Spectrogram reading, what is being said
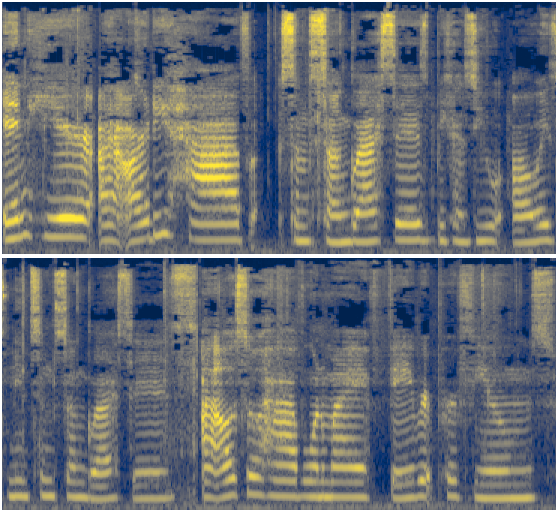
in here I already have some sunglasses because you always need some sunglasses. I also have one of my favorite perfumes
